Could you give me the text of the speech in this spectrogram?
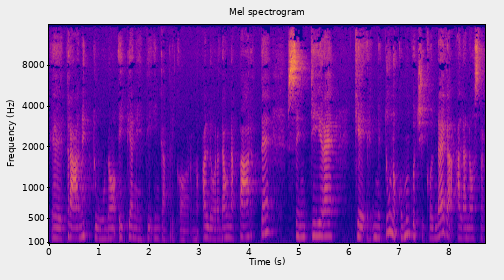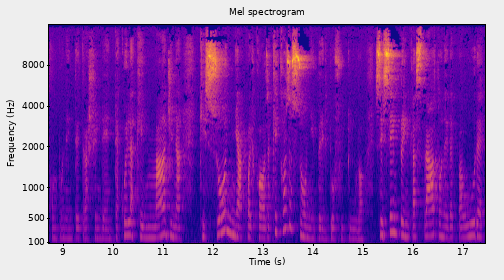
eh, tra Nettuno e i pianeti in Capricorno. Allora, da una parte sentire che Nettuno comunque ci collega alla nostra componente trascendente, a quella che immagina, che sogna qualcosa. Che cosa sogni per il tuo futuro? Sei sempre incastrato nelle paure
